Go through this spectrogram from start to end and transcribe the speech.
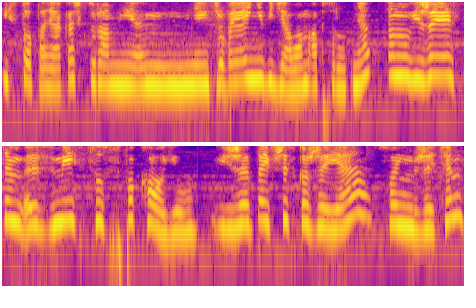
istota jakaś, która mnie, mnie instruowała, ja jej nie widziałam, absolutnie. On mówi, że ja jestem w miejscu spokoju i że tutaj wszystko żyje swoim życiem,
